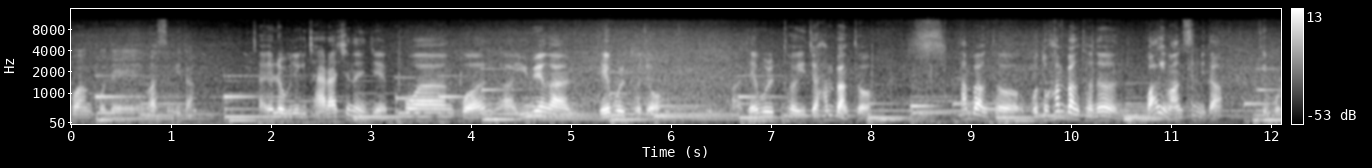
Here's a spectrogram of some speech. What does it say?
포항권에 왔습니다. 자, 여러분 여기 잘 아시는 이제 포항권 아, 유명한 대물터죠. 아, 대물터이자 한방터. 한방터 보통 한방터는 꽝이 많습니다. 이렇게 뭐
